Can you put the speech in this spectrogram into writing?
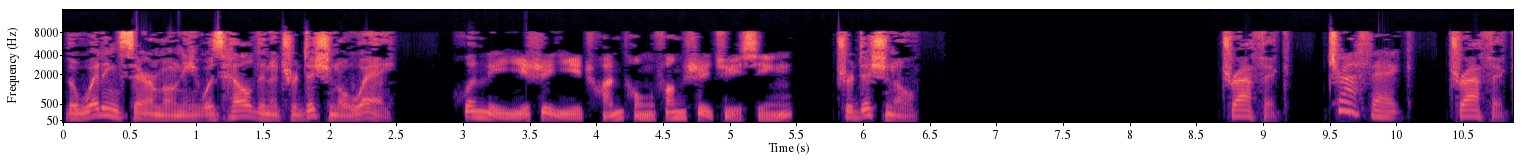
The wedding ceremony was held in a traditional way. 婚礼仪式以传统方式举行。 Traditional. Traffic. Traffic. Traffic.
